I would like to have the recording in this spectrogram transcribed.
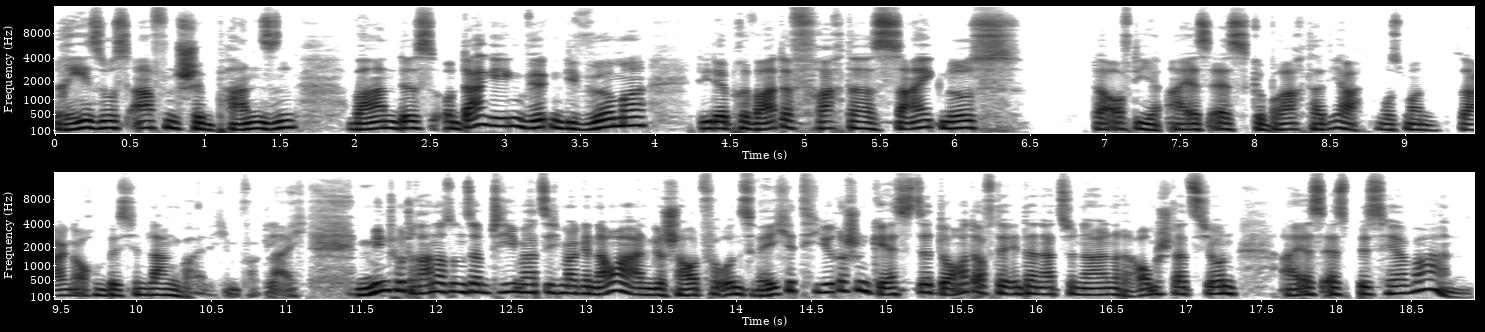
Rhesusaffen, Schimpansen waren das. Und dagegen wirken die Würmer, die der private Frachter Cygnus da auf die ISS gebracht hat, ja, muss man sagen, auch ein bisschen langweilig im Vergleich. Minto Dran aus unserem Team hat sich mal genauer angeschaut für uns, welche tierischen Gäste dort auf der internationalen Raumstation ISS bisher waren.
